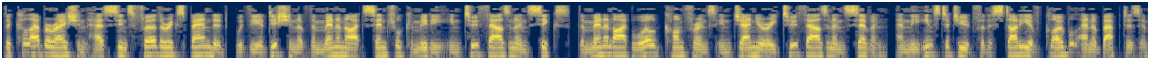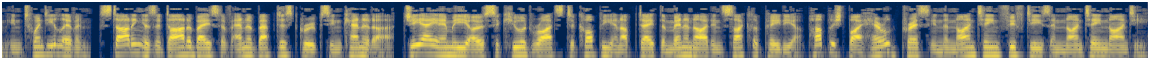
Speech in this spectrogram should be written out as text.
The collaboration has since further expanded, with the addition of the Mennonite Central Committee in 2006, the Mennonite World Conference in January 2007, and the Institute for the Study of Global Anabaptism in 2011. Starting as a database of Anabaptist groups in Canada, GAMEO secured rights to copy and update the Mennonite Encyclopedia published by Herald Press in the 1950s and 1990.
